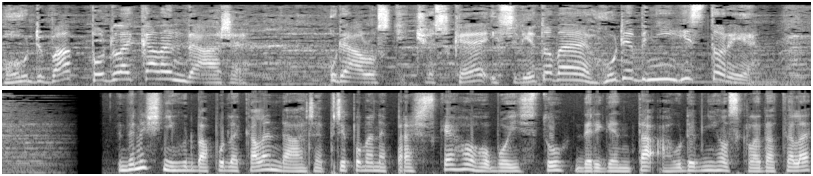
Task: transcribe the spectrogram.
Hudba podle kalendáře. Události české i světové hudební historie. Dnešní hudba podle kalendáře připomene pražského hoboistu, dirigenta a hudebního skladatele,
